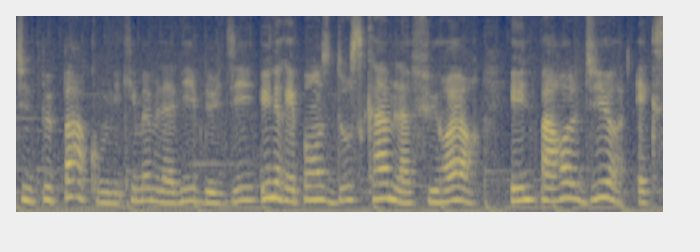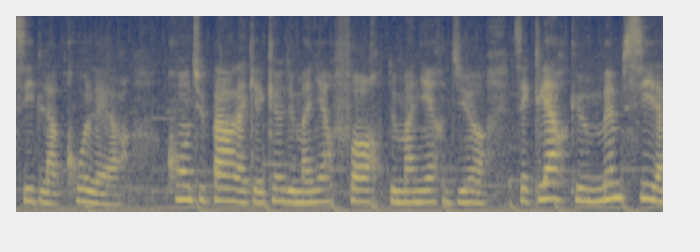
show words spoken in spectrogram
tu ne peux pas communiquer. Même la Bible dit, une réponse douce calme la fureur et une parole dure excite la colère. Quand tu parles à quelqu'un de manière forte, de manière dure, c'est clair que même si la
